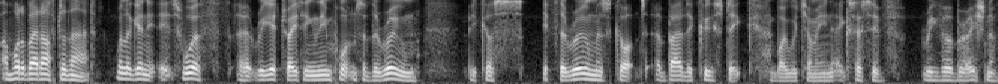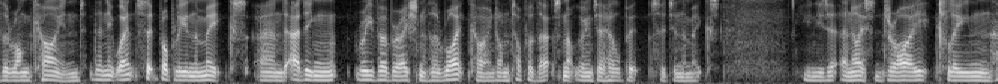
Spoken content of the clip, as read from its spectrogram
And what about after that? Well, again, it's worth uh, reiterating the importance of the room because if the room has got a bad acoustic, by which I mean excessive reverberation of the wrong kind, then it won't sit properly in the mix, and adding reverberation of the right kind on top of that's not going to help it sit in the mix. You need a, nice, dry, clean,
